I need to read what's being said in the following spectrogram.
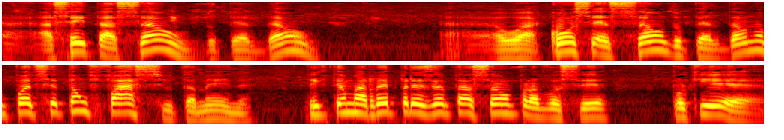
a aceitação do perdão, uh, ou a concessão do perdão não pode ser tão fácil também, né? Tem que ter uma representação para você, porque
